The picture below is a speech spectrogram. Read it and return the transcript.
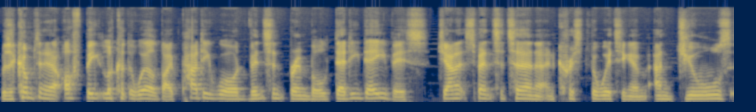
was accompanied an offbeat look at the world by Paddy Ward, Vincent Brimble, Deddy Davis, Janet Spencer Turner, and Christopher Whittingham, and Jules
